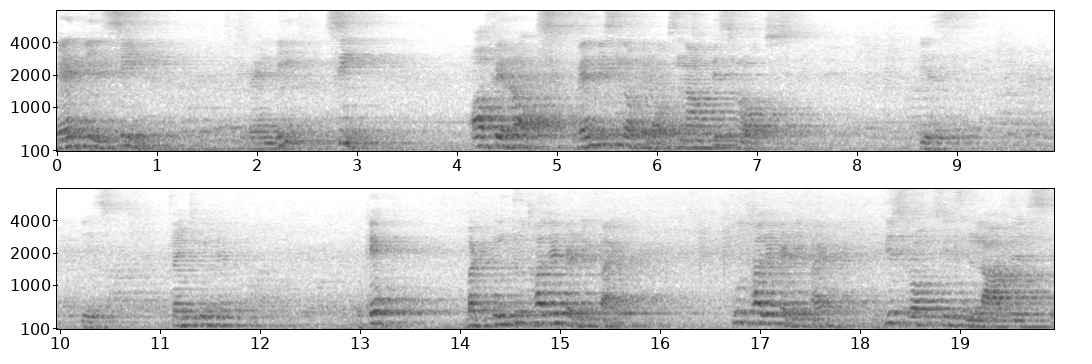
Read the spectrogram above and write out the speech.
When we see, when we see of a rocks, when we see of a rocks, now this rocks is is 20 meter. Okay, but in 2025, 2025 this rock is largest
